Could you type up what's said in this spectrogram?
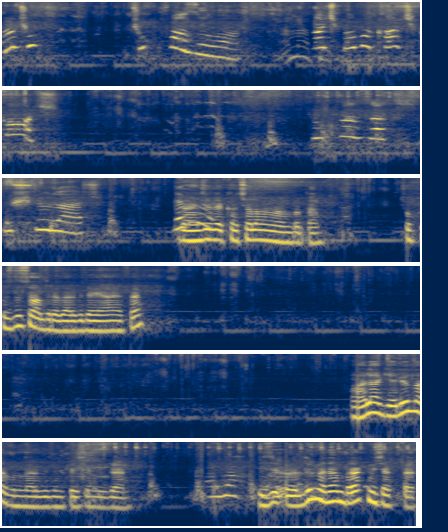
Ama çok çok fazla var. Kaç baba kaç kaç. Çok fazla güçlüler. Değil Bence mi? de kaçalım hemen buradan. Çok hızlı saldırıyorlar bir de ya Efe. Hala geliyorlar bunlar bizim peşimizden. Allah. Bizi öldürmeden bırakmayacaklar.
